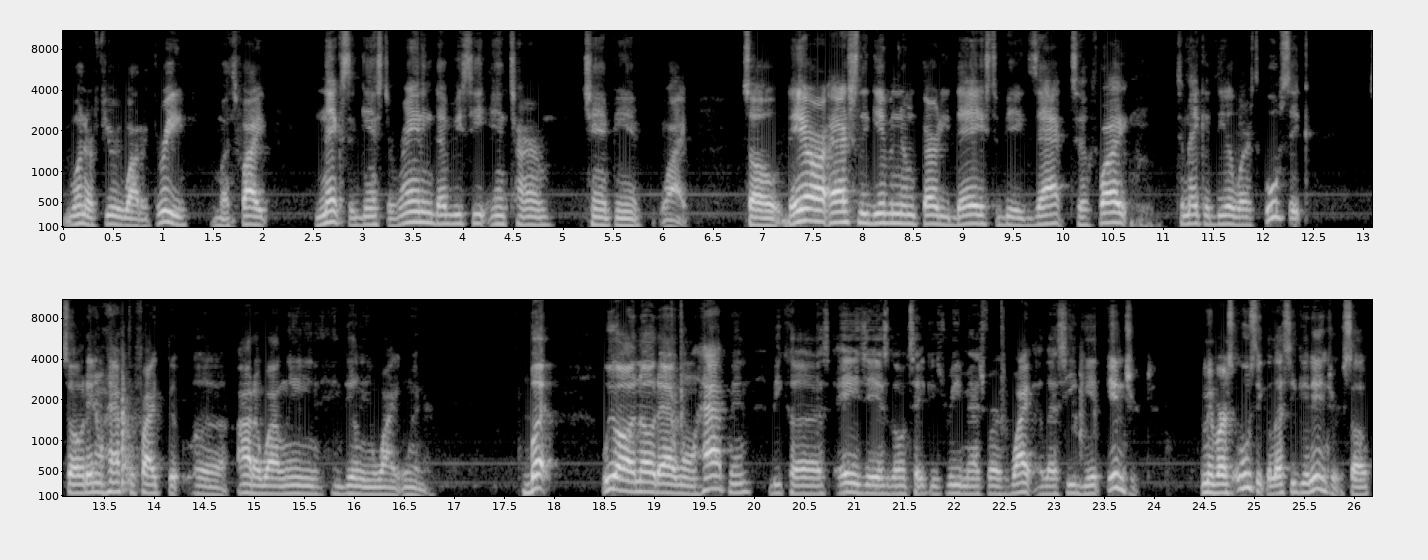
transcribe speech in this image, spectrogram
winner Fury Water three must fight next against the reigning WC interim champion Whyte. So they are actually giving them 30 days to be exact to fight to make a deal it's Usyk, so they don't have to fight the uh, Otto Wallin and Dillian Whyte winner. But we all know that won't happen because AJ is going to take his rematch versus Whyte unless he get injured. I mean, versus Usyk unless he get injured. So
